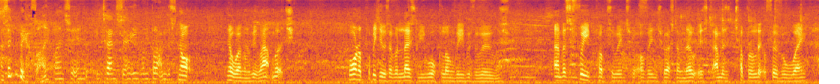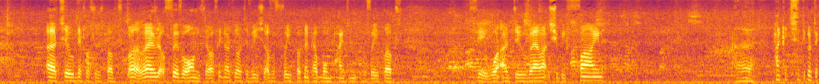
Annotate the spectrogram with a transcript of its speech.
I think it'll be a five by intensity one, but I'm just not. No way I'm going to do that much. But what I'll probably do is have a leisurely walk along the River Rouge. And there's three pubs of, inter- of interest I've noticed, and there's a couple a little further away uh, to Nicholson's pubs. Well, they're a little further on, so I think I'll go to these other three pubs, maybe have one pint in the three pubs. See what I do there, that should be fine. Uh, I could sit to go to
